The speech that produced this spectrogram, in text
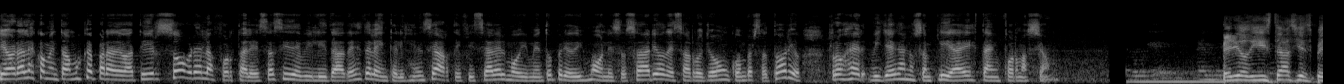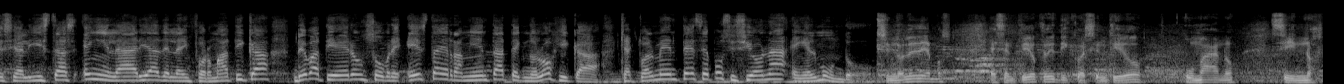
Y ahora les comentamos que para debatir sobre las fortalezas y debilidades de la inteligencia artificial, el movimiento Periodismo Necesario desarrolló un conversatorio. Roger Villegas nos amplía esta información. Periodistas y especialistas en el área de la informática debatieron sobre esta herramienta tecnológica que actualmente se posiciona en el mundo. Si no le demos el sentido crítico, el sentido humano, si nos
